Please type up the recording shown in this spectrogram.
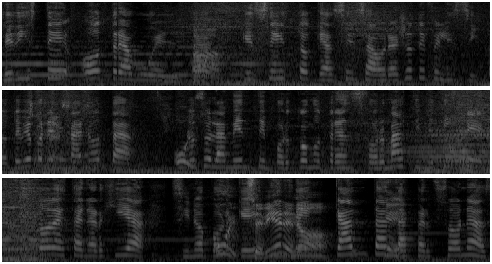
Le diste otra vuelta. Ah. ¿Qué es esto que haces ahora? Yo te felicito. Te voy a poner una nota. No solamente por cómo transformaste y metiste toda esta energía, sino porque ¿se viene, me no? encantan ¿Qué? las personas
